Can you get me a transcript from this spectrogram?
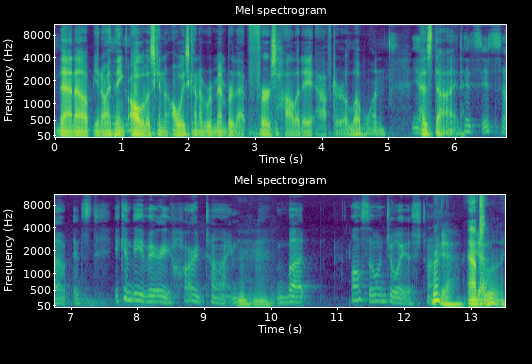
that up you know i think all of us can always kind of remember that first holiday after a loved one yeah. has died It's it's uh, it's it can be a very hard time, hmm but also a joyous time. Yeah. absolutely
